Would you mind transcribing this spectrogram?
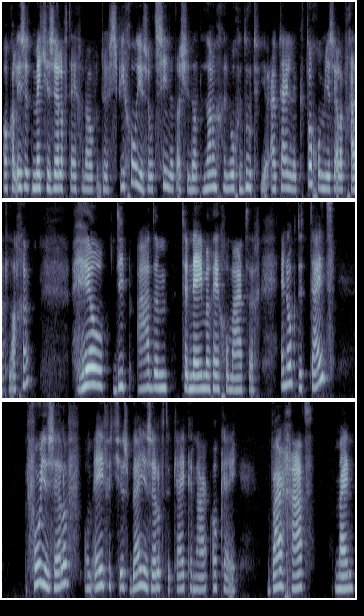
Ook al is het met jezelf tegenover de spiegel. Je zult zien dat als je dat lang genoeg doet, je uiteindelijk toch om jezelf gaat lachen. Heel diep adem te nemen regelmatig. En ook de tijd voor jezelf om eventjes bij jezelf te kijken naar: oké, waar gaat mijn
